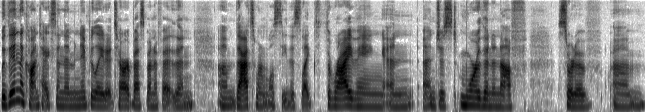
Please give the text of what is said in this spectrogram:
within the context and then manipulate it to our best benefit then um, that's when we'll see this like thriving and and just more than enough sort of um,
